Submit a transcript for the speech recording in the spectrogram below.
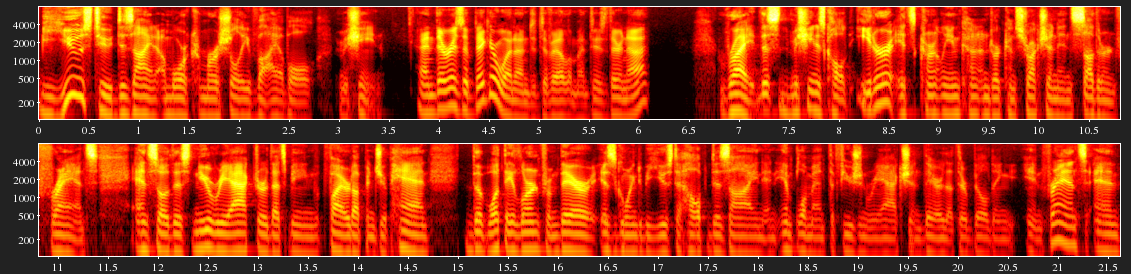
be used to design a more commercially viable machine. And there is a bigger one under development, is there not? Right. This machine is called ITER. It's currently in, under construction in southern France. And so this new reactor that's being fired up in Japan, the, what they learned from there is going to be used to help design and implement the fusion reaction there that they're building in France. And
